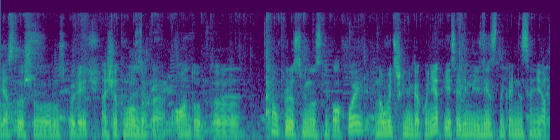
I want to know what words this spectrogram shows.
я слышу русскую речь. Насчет воздуха, он тут э, ну, плюс-минус неплохой, но вытяжки никакой нет, есть один единственный кондиционер.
